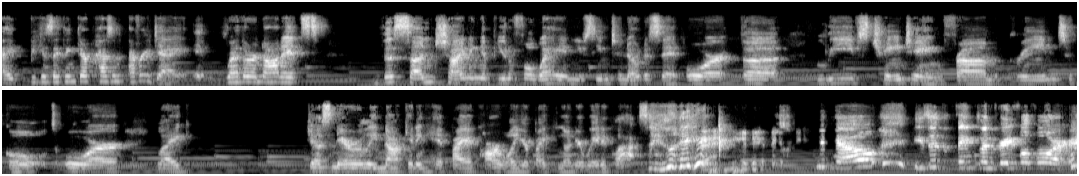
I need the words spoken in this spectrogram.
I, because I think they're present every day, it, whether or not it's the sun shining a beautiful way and you seem to notice it, or the leaves changing from green to gold or like just narrowly not getting hit by a car while you're biking on your way to class. like, you know, these are the things I'm grateful for.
